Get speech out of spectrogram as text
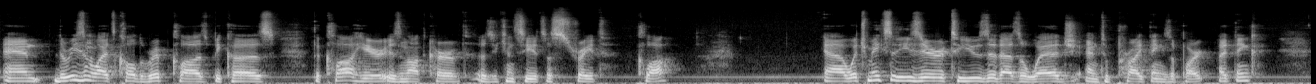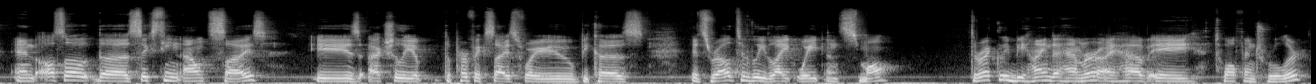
And the reason why it's called rip claw is because the claw here is not curved. As you can see, it's a straight claw, uh, which makes it easier to use it as a wedge and to pry things apart, I think. And also the 16 ounce size is actually a, the perfect size for you because it's relatively lightweight and small. Directly behind the hammer, I have a 12 inch ruler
